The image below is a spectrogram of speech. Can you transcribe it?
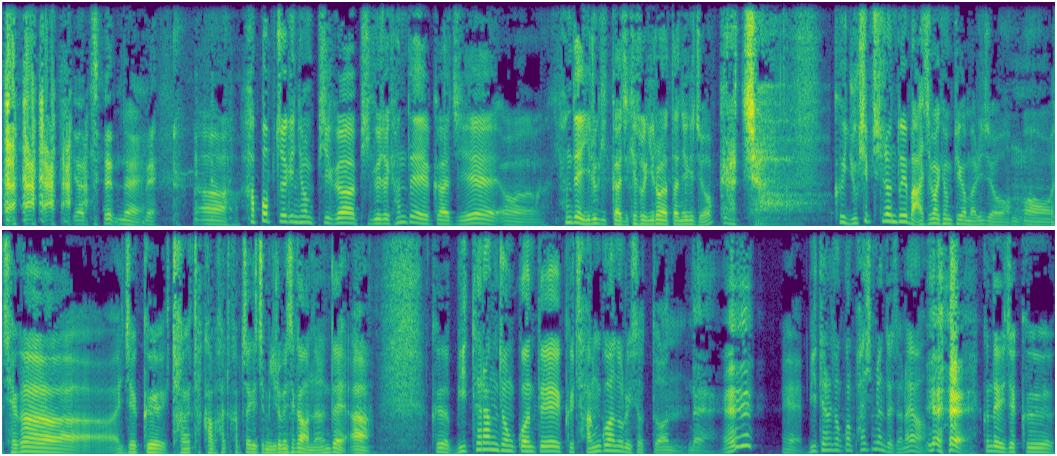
여튼 네. 네. 아, 합법적인 현피가 비교적 현대까지의 어, 현대에 이르기까지 계속 일어났다는 얘기죠. 그렇죠. 그 67년도의 마지막 현피가 말이죠. 음. 어, 제가 이제 그 자, 자, 갑자기 지금 이름이 생각 안 나는데 아, 그 미테랑 정권 때 그 장관으로 있었던 네. 에? 예, 미테랑 정권 80년대잖아요. 예. 근데 이제 그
